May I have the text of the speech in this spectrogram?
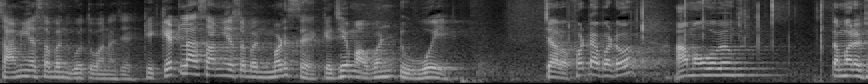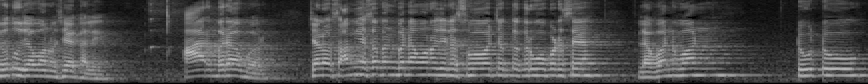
સામ્ય સંબંધ ગોતવાના છે, કે કેટલા સામ્ય સંબંધ મળશે કે જેમાં વન ટુ હોય? ચાલો, ફટાફટ. આમાં હું હવે તમારે જોતું જવાનું છે ખાલી. આર બરાબર. ચાલો, સામ્ય સંબંધ બનાવવાનો છે એટલે સ્વવાચક તો કરવો પડશે. એટલે one one, two two,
